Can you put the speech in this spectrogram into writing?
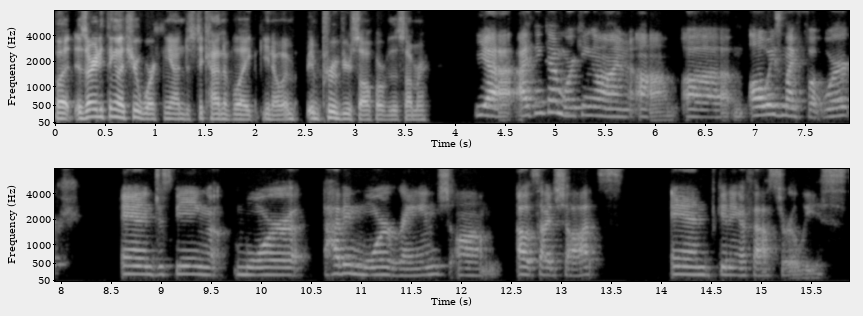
But is there anything that you're working on just to kind of like you know Im- improve yourself over the summer? Yeah, I think I'm working on um uh, always my footwork and just being more having more range um outside shots and getting a faster release.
